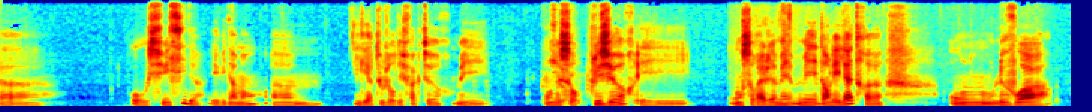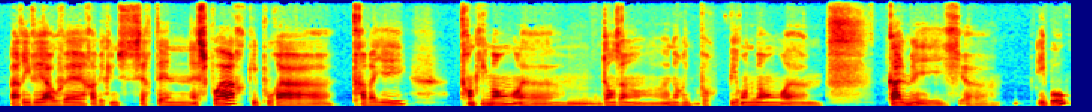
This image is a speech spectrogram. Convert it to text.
euh, au suicide, évidemment. Euh, il y a toujours des facteurs, mais on ne sort plusieurs et on ne saura jamais. Mais dans les lettres, on le voit arriver à Auvers avec une certaine espoir qu'il pourra travailler tranquillement euh, dans un, environnement euh, calme et, et, beau.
